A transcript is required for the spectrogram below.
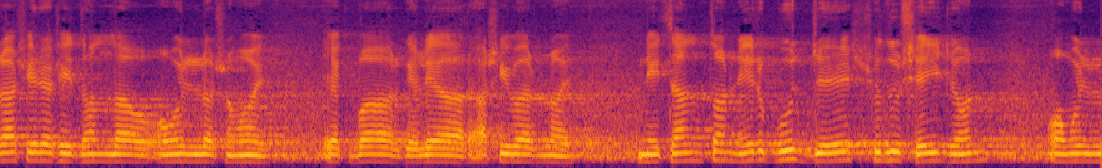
রাশি রাশি ধন্দা ও অমূল্য সময় একবার গেলে আর আসিবার নয়। নিতান্ত নির্বুধ যে শুধু সেই জন অমূল্য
